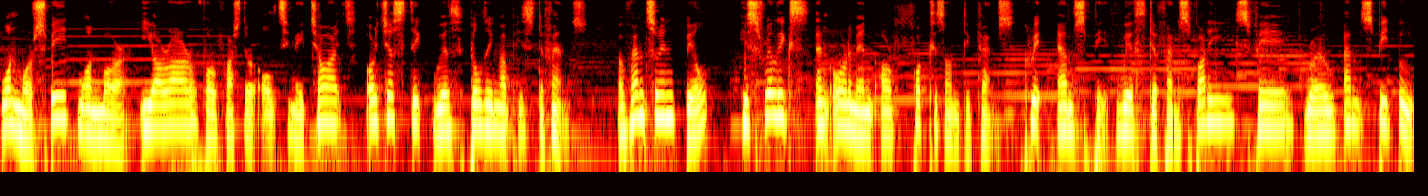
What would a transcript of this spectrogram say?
One more speed, one more ERR for faster ultimate charge, or just stick with building up his defense. Aventurine build his relics and ornament are focused on defense, crit and speed, with defense body, sphere, rope, and speed boot.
